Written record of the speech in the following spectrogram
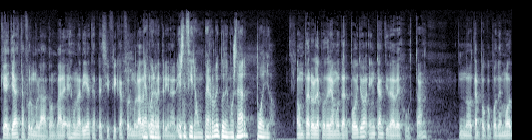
que ya está formulado, ¿vale? Es una dieta específica formulada por un veterinario. Es decir, a un perro le podemos dar pollo. A un perro le podríamos dar pollo en cantidades justas. No tampoco podemos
